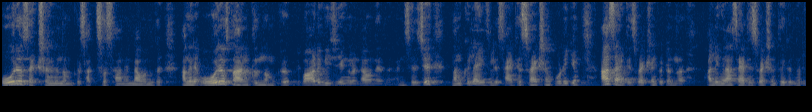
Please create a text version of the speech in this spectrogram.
ഓരോ സെക്ഷനിലും നമുക്ക് സക്സസ് ആണ് ഉണ്ടാവുന്നത്. അങ്ങനെ ഓരോ സ്ഥാനത്തും നമുക്ക് ഒരുപാട് വിജയങ്ങൾ ഉണ്ടാവുന്നതിന് അനുസരിച്ച് നമുക്ക് ലൈഫിൽ സാറ്റിസ്ഫാക്ഷൻ കൂടിക്കും. ആ സാറ്റിസ്ഫാക്ഷൻ കിട്ടുന്ന അല്ലെങ്കിൽ ആ സാറ്റിസ്ഫാക്ഷൻ തരുന്ന ഒരു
